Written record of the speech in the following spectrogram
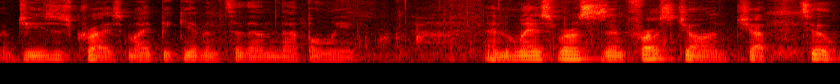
of Jesus Christ might be given to them that believe. And the last verse is in 1 John chapter 2.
